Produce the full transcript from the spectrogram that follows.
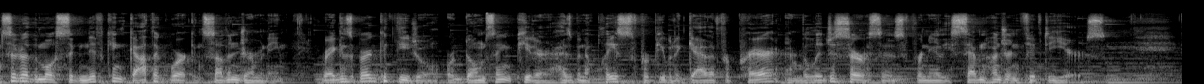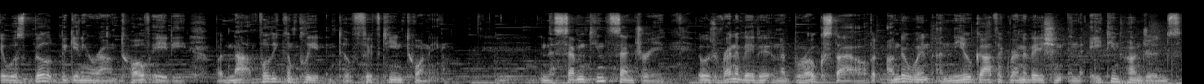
Considered the most significant Gothic work in southern Germany, Regensburg Cathedral, or Dom St. Peter, has been a place for people to gather for prayer and religious services for nearly 750 years. It was built beginning around 1280, but not fully complete until 1520. In the 17th century, it was renovated in a Baroque style but underwent a neo-Gothic renovation in the 1800s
